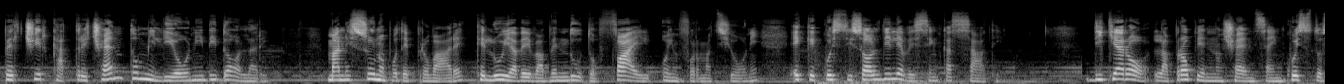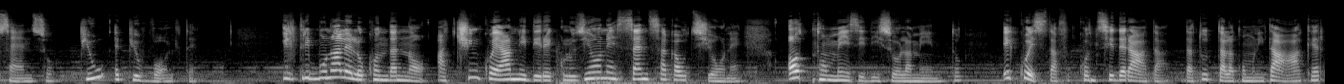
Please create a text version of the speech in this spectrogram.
per circa 300 milioni di dollari, ma nessuno poté provare che lui aveva venduto file o informazioni e che questi soldi li avesse incassati. Dichiarò la propria innocenza in questo senso più e più volte. Il tribunale lo condannò a 5 anni di reclusione senza cauzione, 8 mesi di isolamento e questa fu considerata da tutta la comunità hacker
